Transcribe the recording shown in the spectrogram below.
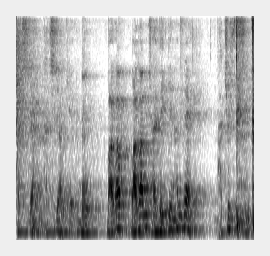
다치지, 않, 다치지 않게 뭐 마감 마감이 잘 돼 있긴 한데 다칠 수 있으니까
